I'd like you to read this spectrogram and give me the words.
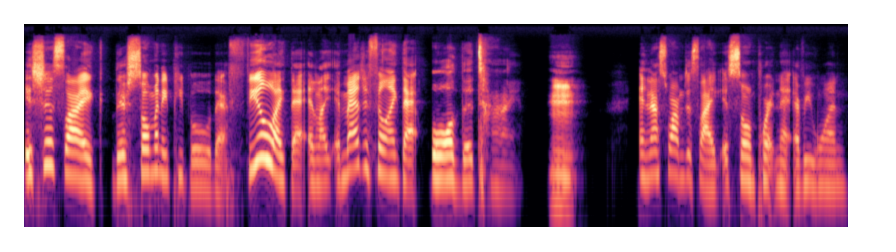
it's just like there's so many people that feel like that, and like imagine feeling like that all the time Mm. and that's why I'm just like it's so important that everyone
